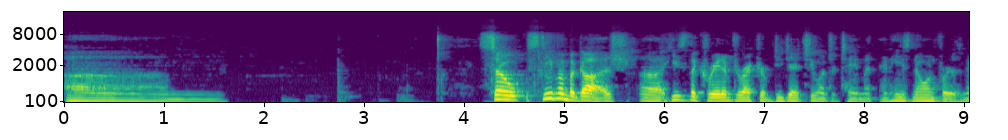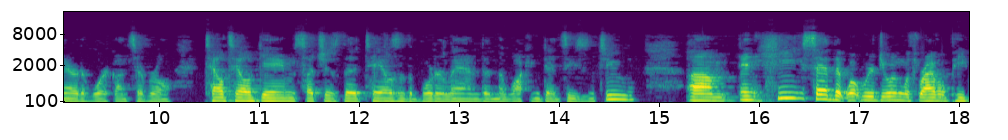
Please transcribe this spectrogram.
Um, so Stephan Bugaj, uh, he's the creative director of DJ2 Entertainment, and he's known for his narrative work on several Telltale games, such as the Tales of the Borderland and The Walking Dead Season 2, um, and he said that what we're doing with Rival Peak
